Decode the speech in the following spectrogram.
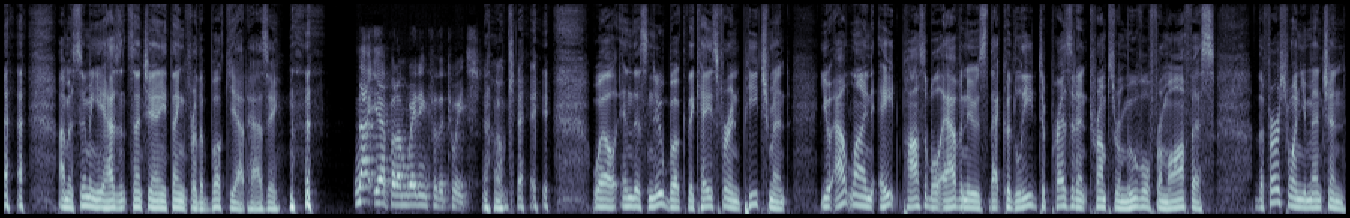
I'm assuming he hasn't sent you anything for the book yet, has he? Not yet, but I'm waiting for the tweets. Okay. Well, in this new book, The Case for Impeachment, you outline eight possible avenues that could lead to President Trump's removal from office. The first one you mention,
